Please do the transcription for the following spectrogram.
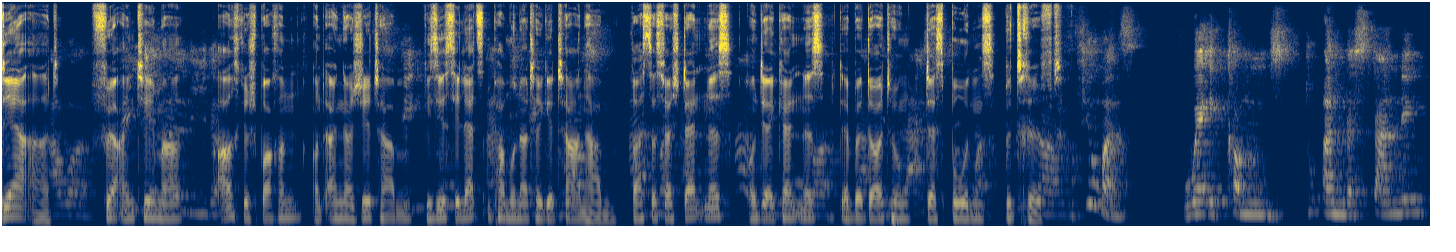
derart für ein Thema ausgesprochen und engagiert haben, wie sie es die letzten paar Monate getan haben, was das Verständnis und die Erkenntnis der Bedeutung des Bodens betrifft. to understanding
